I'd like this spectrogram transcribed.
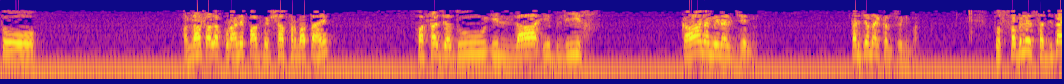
تو اللہ تعالیٰ قرآن پاک میں ارشاد فرماتا ہے فسجدو اللہ ابلیس کان من الجن ترجمہ کمزوری تو سب نے سجدہ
